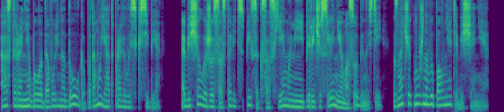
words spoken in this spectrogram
Астера не было довольно долго, потому я отправилась к себе. Обещала же составить список со схемами и перечислением особенностей, значит, нужно выполнять обещания.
